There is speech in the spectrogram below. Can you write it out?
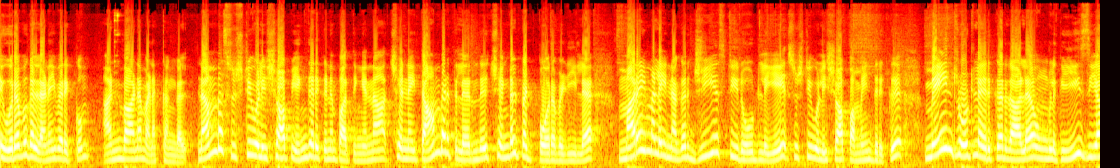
சிருஷ்டி உறவுகள் அனைவருக்கும் அன்பான வணக்கங்கள். நம்ம சிருஷ்டி ஒளி ஷாப் எங்க இருக்குன்னு பாத்தீங்கன்னா சென்னை தாம்பரத்துல இருந்து செங்கல்பட் போற வழியில மறைமலை நகர் ஜிஎஸ்டி ரோட்லயே சிருஷ்டி ஒளி ஷாப் அமைந்திருக்கு. மெயின் ரோட்ல இருக்கிறதால உங்களுக்கு ஈஸியா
